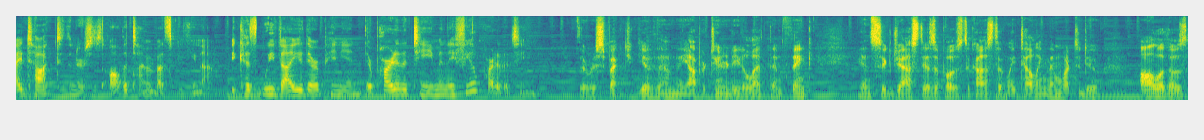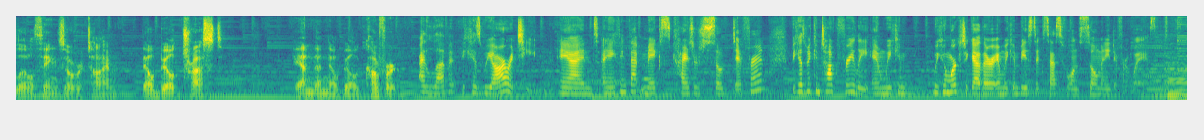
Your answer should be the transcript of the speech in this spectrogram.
I talk to the nurses all the time about speaking up because we value their opinion. They're part of the team and they feel part of the team. The respect you give them, the opportunity to let them think and suggest as opposed to constantly telling them what to do. All of those little things over time, they'll build trust and then they'll build comfort. I love it because we are a team. And, and I think that makes Kaiser so different because we can talk freely and we can we can work together and we can be successful in so many different ways.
